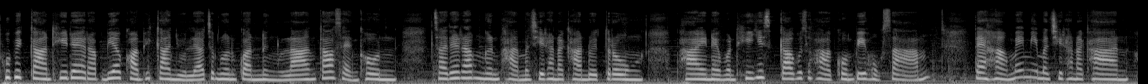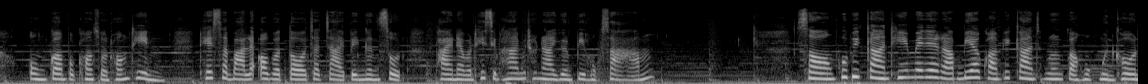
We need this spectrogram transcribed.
ผู้พิการที่ได้รับเบี้ยความพิการอยู่แล้วจำนวนกว่า1ล้าน9แสนคน จะได้รับเงินผ่านบัญชีธนาคารโดยตรง ภายในวันที่ 29 พฤษภาคมปี 63 แต่หากไม่มีบัญชีธนาคาร องค์กรปกครองส่วนท้องถิ่น เทศบาลและอบตจะจ่ายเป็นเงินสดภายในวันที่ 15 มิถุนายนปี 63 2. ผู้พิการที่ไม่ได้รับเบี้ยความพิการจำนวนกว่า 60,000 คน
